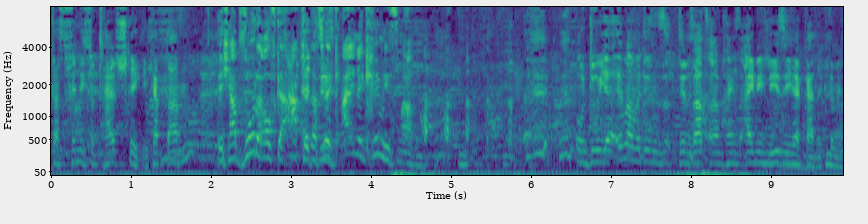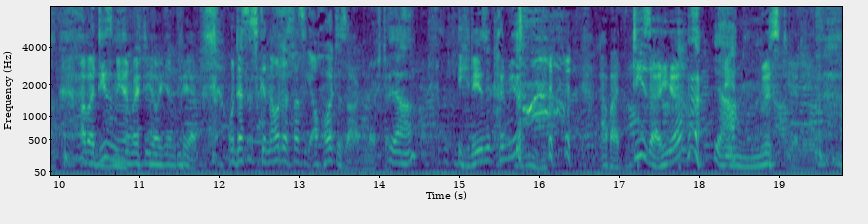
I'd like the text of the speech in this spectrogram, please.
das finde ich total schräg. Ich habe dann, Ich habe so darauf geachtet, dass wir keine Krimis machen. Und du ja immer mit dem, dem Satz anfängst, eigentlich lese ich ja keine Krimis. Aber diesen hier möchte ich euch empfehlen. Und das ist genau das, was ich auch heute sagen möchte. Ja. Ich lese Krimis, aber dieser hier, Ja. den müsst ihr lesen.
